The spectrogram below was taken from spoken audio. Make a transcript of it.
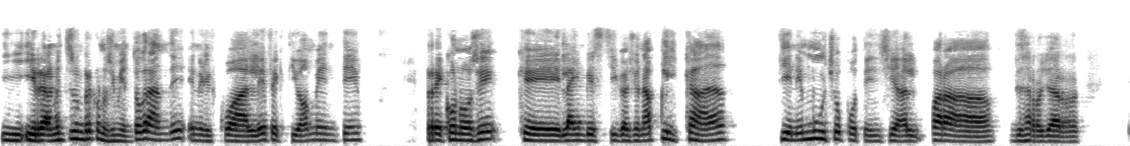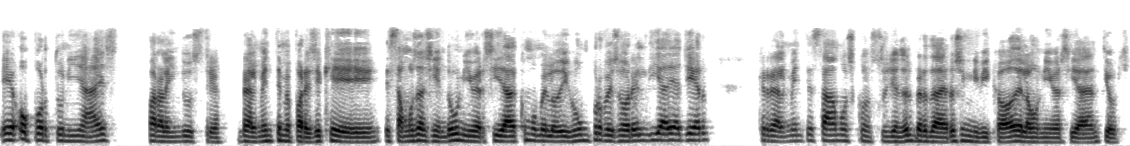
Y, realmente es un reconocimiento grande en el cual efectivamente reconoce que la investigación aplicada tiene mucho potencial para desarrollar eh, oportunidades para la industria. Realmente me parece que estamos haciendo universidad, como me lo dijo un profesor el día de ayer, que realmente estábamos construyendo el verdadero significado de la Universidad de Antioquia.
